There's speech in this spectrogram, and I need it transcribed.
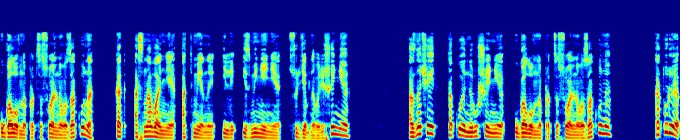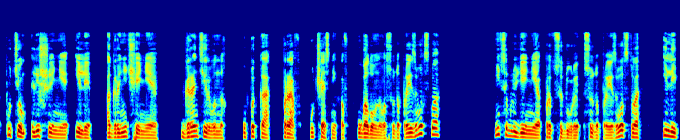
уголовно-процессуального закона как основание отмены или изменения судебного решения означает такое нарушение уголовно-процессуального закона, которое путем лишения или ограничения гарантированных УПК прав участников уголовного судопроизводства, несоблюдение процедуры судопроизводства или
